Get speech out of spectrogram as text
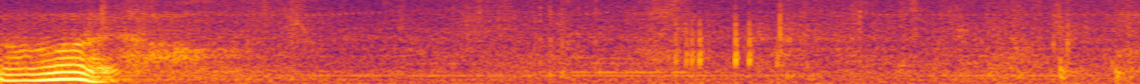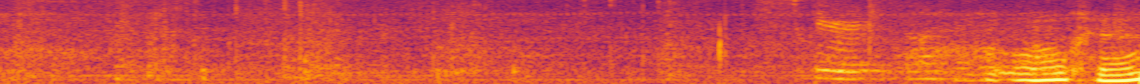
All right. Spirit. Okay.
